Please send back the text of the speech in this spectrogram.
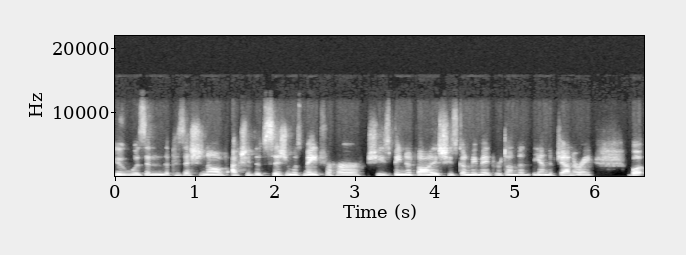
who was in the position of actually the decision was made for her. She's been advised she's going to be made redundant at the end of January, but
